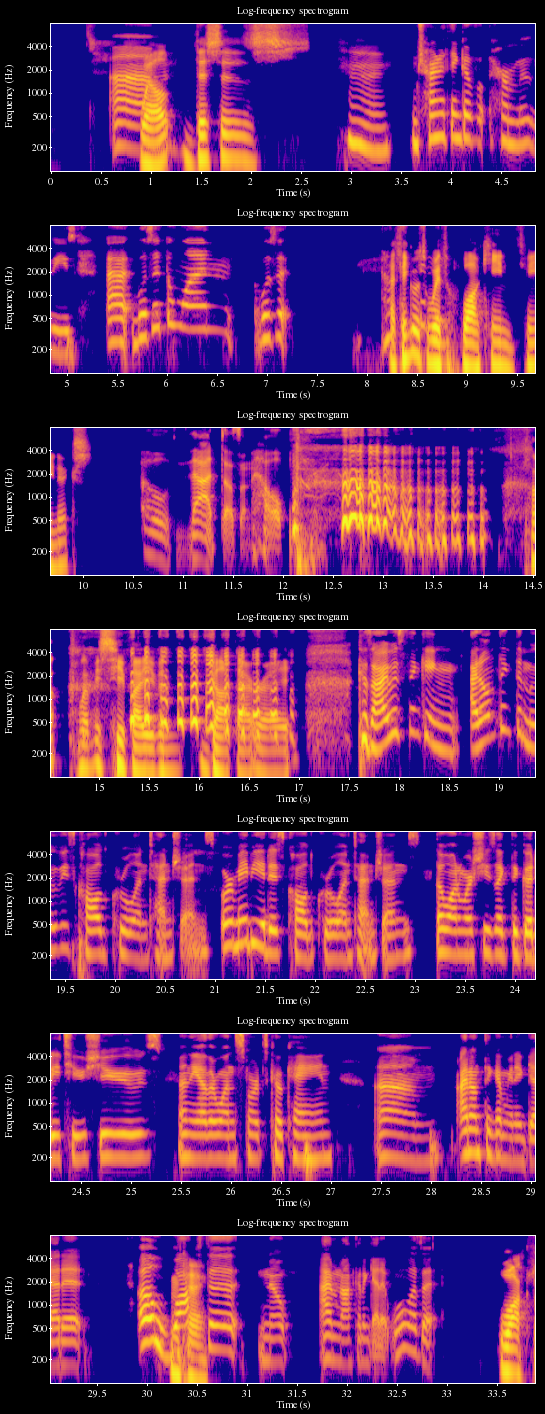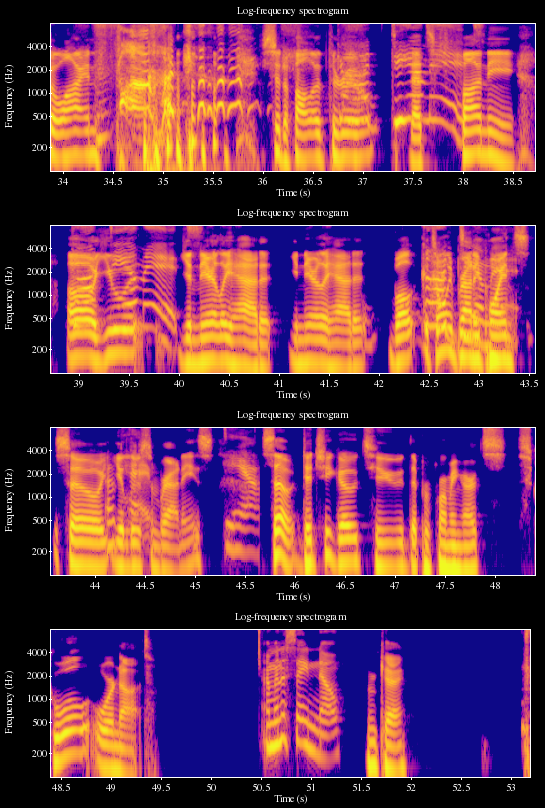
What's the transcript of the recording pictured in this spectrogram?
Um, well, this is. Hmm. I'm trying to think of her movies. Uh, was it the one? Was it? don't I think it was with Joaquin Phoenix. Oh, that doesn't help. Let me see if I even got that right. Because I was thinking, I don't think the movie's called Cruel Intentions, or maybe it is called Cruel Intentions. The one where she's like the goody two shoes, and the other one snorts cocaine. Um, I don't think I'm gonna get it. Oh, walk Okay. the. Nope, I'm not gonna get it. What was it? Walk the line. Fuck! Should have followed through. God damn it. That's it! funny. Oh, God you damn it! you nearly had it. You nearly had it. Well, it's only brownie it. points, so you lose some brownies. Damn. So, did she go to the performing arts school or not? I'm gonna say no. Okay.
